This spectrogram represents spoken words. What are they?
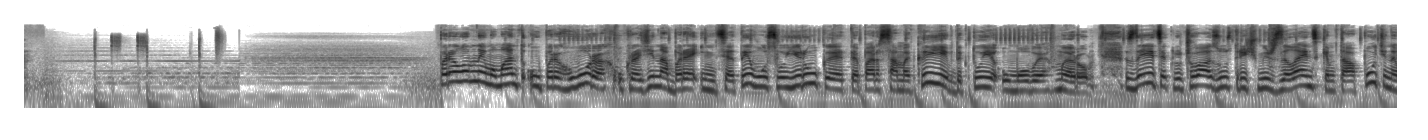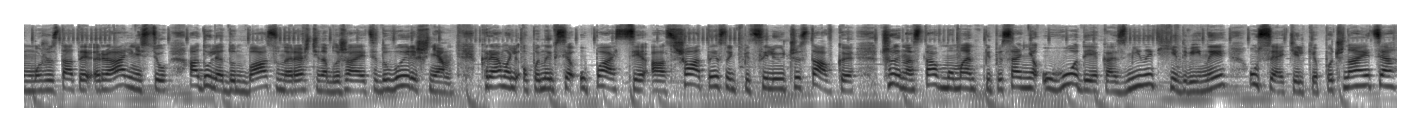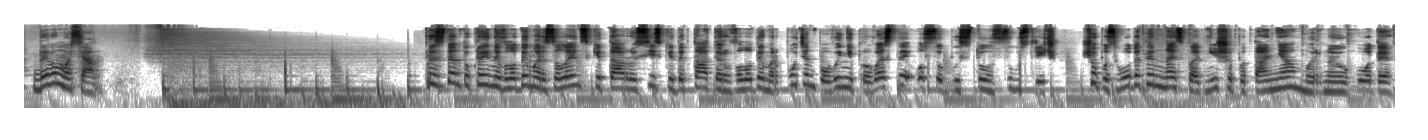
Переломний момент у переговорах Україна бере ініціативу у свої руки. Тепер саме Київ диктує умови миру. Здається, ключова зустріч між Зеленським та Путіним може стати реальністю. А доля Донбасу нарешті наближається до вирішення. Кремль опинився у пастці, а США тиснуть, підсилюючи ставки. Чи настав момент підписання угоди, яка змінить хід війни? Усе тільки починається. Дивимося. Президент України Володимир Зеленський та російський диктатор Володимир Путін повинні провести особисту зустріч, щоб узгодити найскладніше питання мирної угоди.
